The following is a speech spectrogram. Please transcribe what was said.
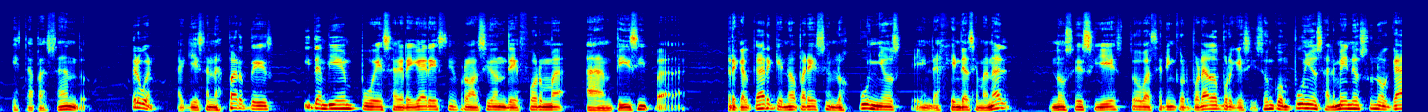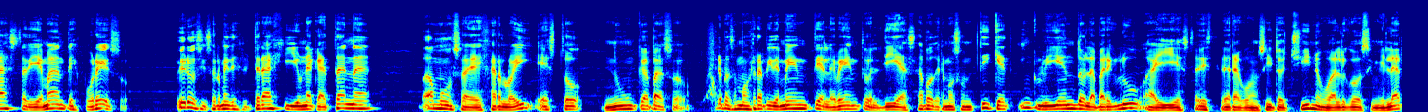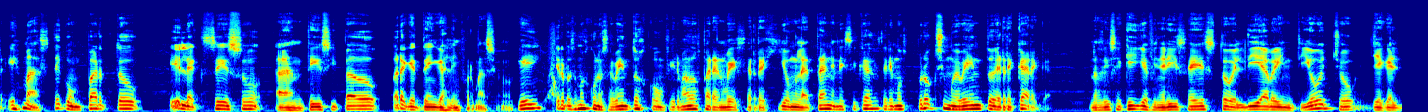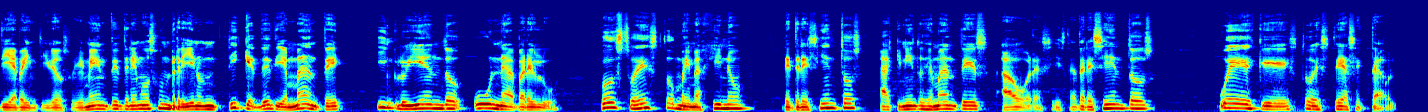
¿Qué está pasando? Pero bueno, aquí están las partes y también puedes agregar esta información de forma anticipada. Recalcar que no aparecen los puños en la agenda semanal. No sé si esto va a ser incorporado porque si son con puños al menos uno gasta diamantes por eso. Pero si solamente es el traje y una katana, Vamos a dejarlo ahí, esto nunca pasó. Repasamos rápidamente al evento el día sábado, tenemos un ticket incluyendo la glue. ahí está este dragoncito chino o algo similar. Es más, te comparto el acceso anticipado para que tengas la información, ¿ok? Y ahora pasamos con los eventos confirmados para nuestra región Latam. En este caso tenemos próximo evento de recarga. Nos dice aquí que finaliza esto el día 28, llega el día 22 obviamente, tenemos un relleno, un ticket de diamante, incluyendo una para glue. Costo de esto, me imagino, de 300 a 500 diamantes ahora. Si está a 300, pues que esto esté aceptable.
